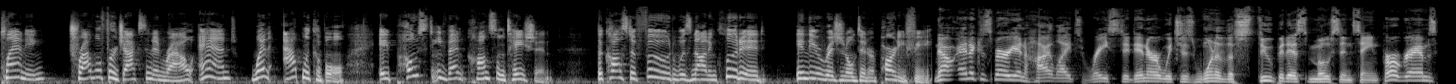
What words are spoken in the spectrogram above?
planning, travel for Jackson and Rao, and, when applicable, a post event consultation. The cost of food was not included in the original dinner party fee. Now, Ana Kasparian highlights Race to Dinner, which is one of the stupidest, most insane programs.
